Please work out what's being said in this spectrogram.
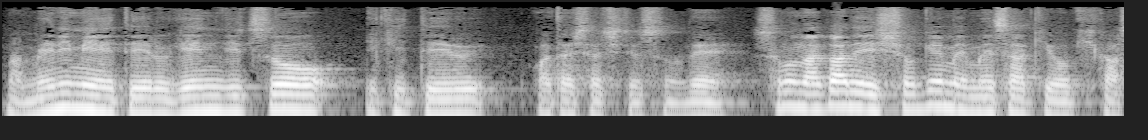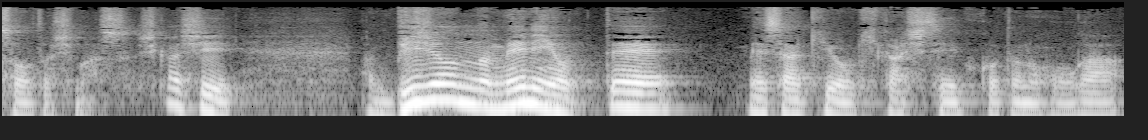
まあ、目に見えている現実を生きている私たちですのでその中で一生懸命目先を利かそうとします。しかしビジョンの目によって目先を利かしていくことの方が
